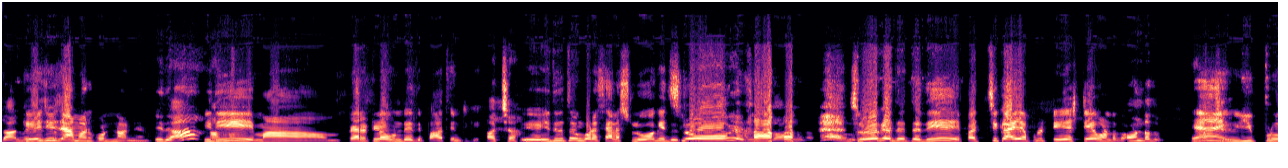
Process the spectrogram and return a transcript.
దానివే కేజీ. జామ అనుకుంటున్నాను నేను. ఇదా? ఇది మా పెరట్లో ఉండేది పాతింటికి. ఎదుగుతాం కూడా చాలా స్లోగా ఎదుగుతుంది స్లోగా ఎదుగుతుంది. పచ్చికాయ అప్పుడు టేస్టే ఉండదు. ఉండదు. ఏ, ఇప్పుడు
